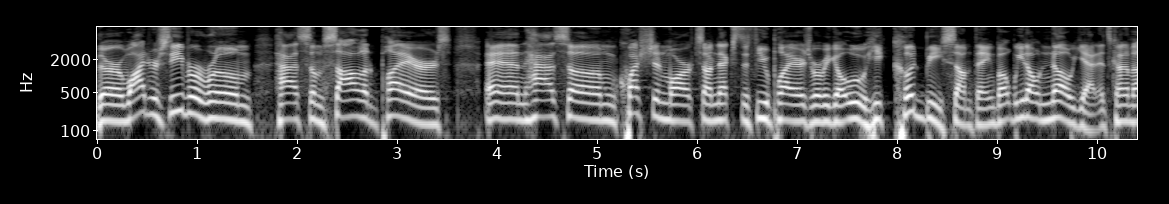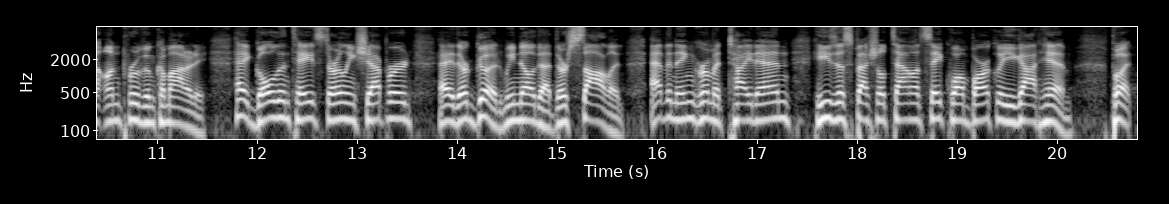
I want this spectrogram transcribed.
Their wide receiver room has some solid players and has some question marks on next to a few players where we go, ooh, he could be something, but we don't know yet. It's kind of an unproven commodity. Hey, Golden Tate, Sterling Shepard, hey, they're good. We know that. They're solid. Evan Engram at tight end, he's a special talent. Saquon Barkley, you got him. But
